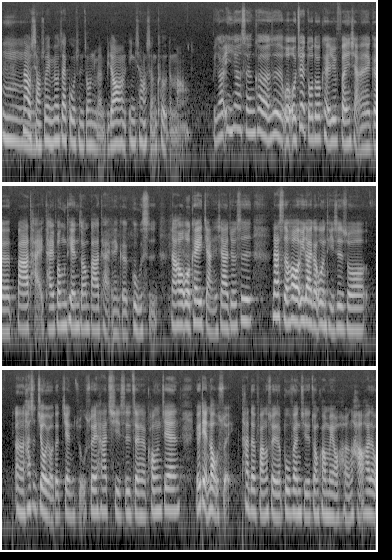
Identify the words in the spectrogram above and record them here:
嗯，那我想说，有没有在过程中你们比较印象深刻的吗？比较印象深刻的是，我我觉得多多可以去分享那个吧台台风天装吧台那个故事，然后我可以讲一下，就是那时候遇到一个问题是说，嗯、它是旧有的建筑，所以它其实整个空间有点漏水。它的防水的部分其实状况没有很好，它的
